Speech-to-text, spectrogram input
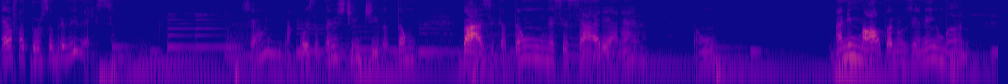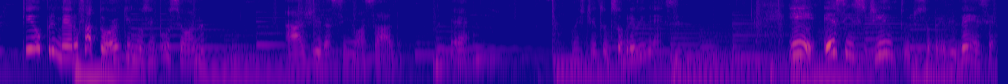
é o fator sobrevivência. Isso é uma coisa tão instintiva, tão básica, tão necessária, né? Tão animal, para não dizer nem humano, que o primeiro fator que nos impulsiona a agir assim o assado é o instinto de sobrevivência. E esse instinto de sobrevivência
